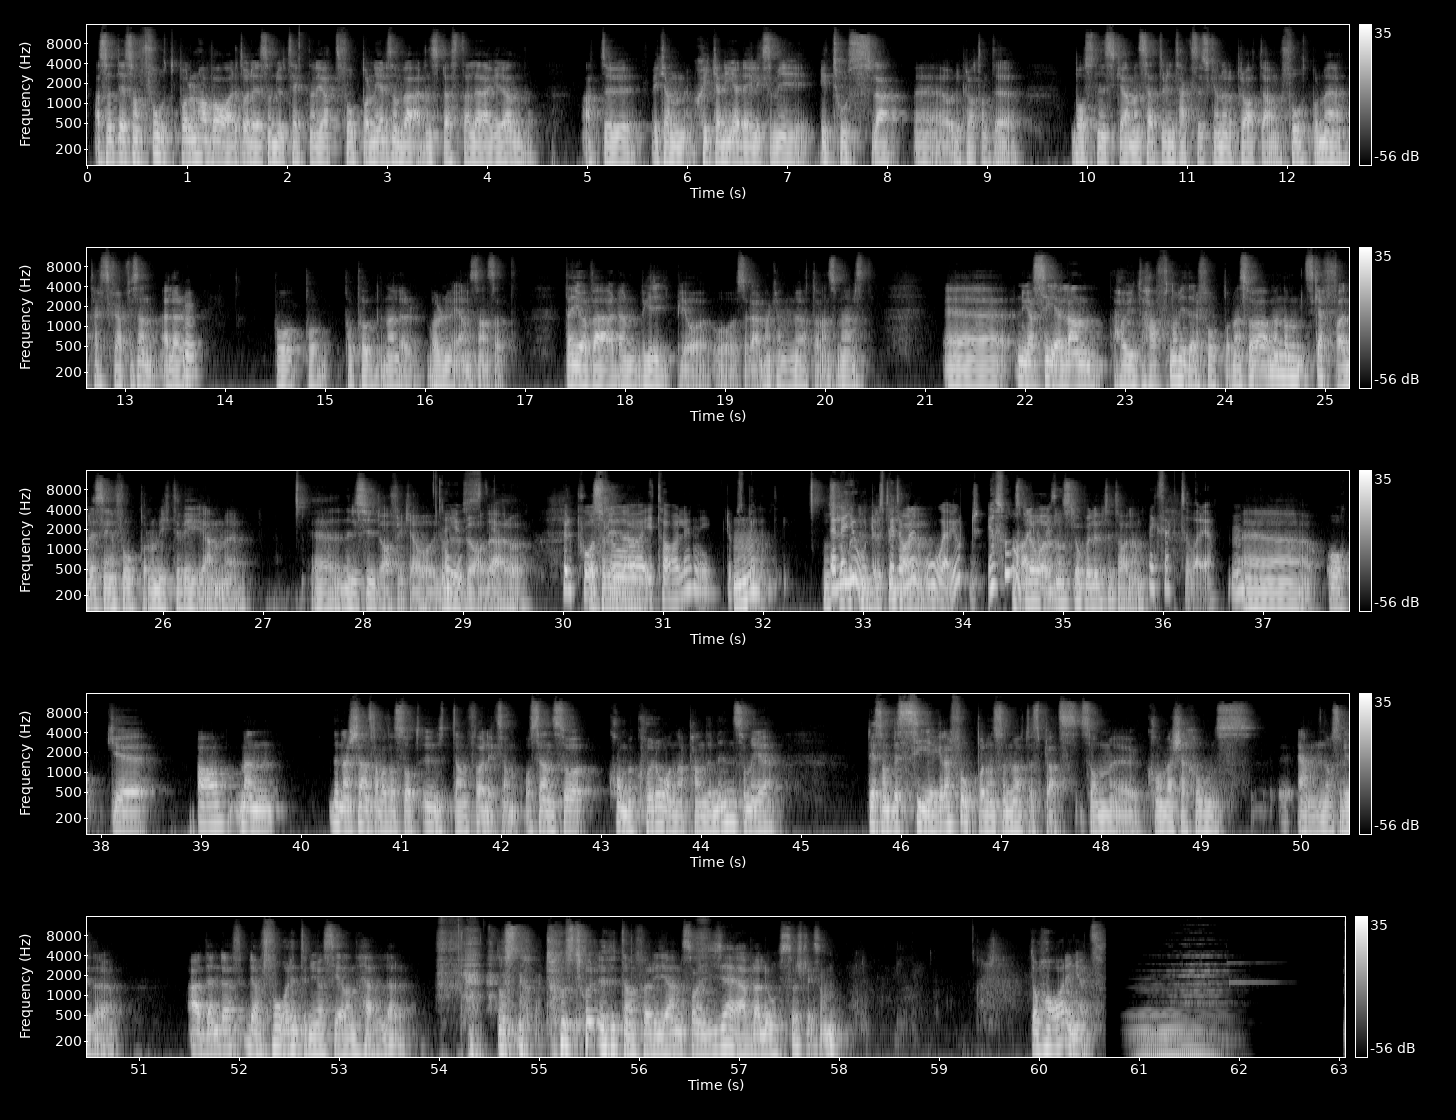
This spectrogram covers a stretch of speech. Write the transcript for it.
alltså det som fotbollen har varit och det som du tecknade, att fotbollen är liksom världens bästa lägereld. Att du, vi kan skicka ner dig liksom i, i Tuzla eh, och du pratar inte bosniska, men sätter du din taxi så kan du prata om fotboll med taxichauffören eller mm. på, på, på puben eller var det nu är någonstans. Att den gör världen begriplig och, och sådär. Man kan möta vem som helst. Eh, Nya Zeeland har ju inte haft någon vidare fotboll, men, så, ja, men de skaffade sig en fotboll. De gick till VM eh, nere i Sydafrika och gjorde ja, det bra där. Och, Höll på och så vidare. Italien i gruppspelet. Mm. Eller gjorde, spelade de oavgjort? Ja, så De var det. de slog väl ut Italien. Exakt så var det. Mm. Eh, och eh, ja, men den här känslan av att ha stått utanför liksom. Och sen så kommer coronapandemin som är det som besegrar fotbollen som mötesplats, som eh, konversationsämne och så vidare. Den, den, får inte Nya Zeeland heller. De, de står utanför igen som jävla losers liksom. De har inget.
